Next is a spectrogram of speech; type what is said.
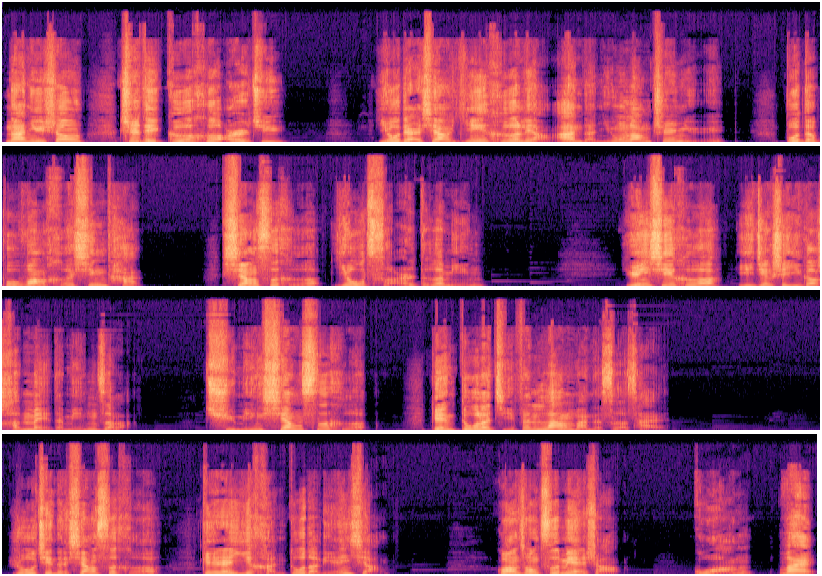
男女生只得隔河而居，有点像银河两岸的牛郎织女，不得不望河兴叹。相思河由此而得名。云溪河已经是一个很美的名字了，取名相思河。便多了几分浪漫的色彩。如今的相思河给人以很多的联想，光从字面上，“广外”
